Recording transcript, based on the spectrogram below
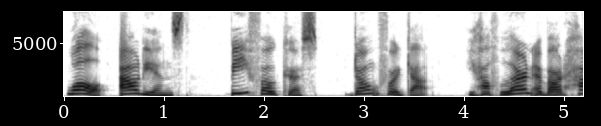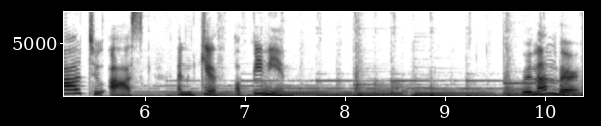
Well, audience, be focused. Don't forget, you have learned about how to ask and give opinion. Remember,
